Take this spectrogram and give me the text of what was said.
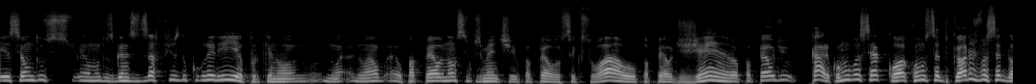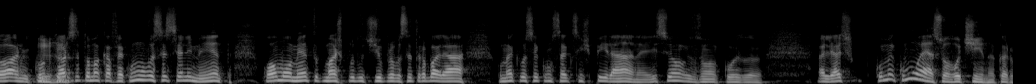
esse é um dos, é um dos grandes desafios do Correria, porque não, não, é, não é o- é o papel, não simplesmente o papel sexual, o papel de gênero, é o papel de, cara, como você acorda, como você, que horas você dorme, como, que horas você toma café, como você se alimenta, qual o momento mais produtivo para você trabalhar, como é que você consegue se inspirar, né? Isso é, isso é uma coisa... Aliás, como é, como é a sua rotina, cara?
